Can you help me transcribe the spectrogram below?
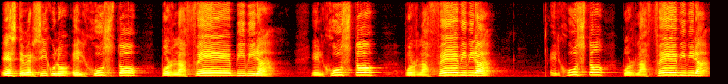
este versículo, el justo por la fe vivirá. El justo por la fe vivirá. El justo por la fe vivirá.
